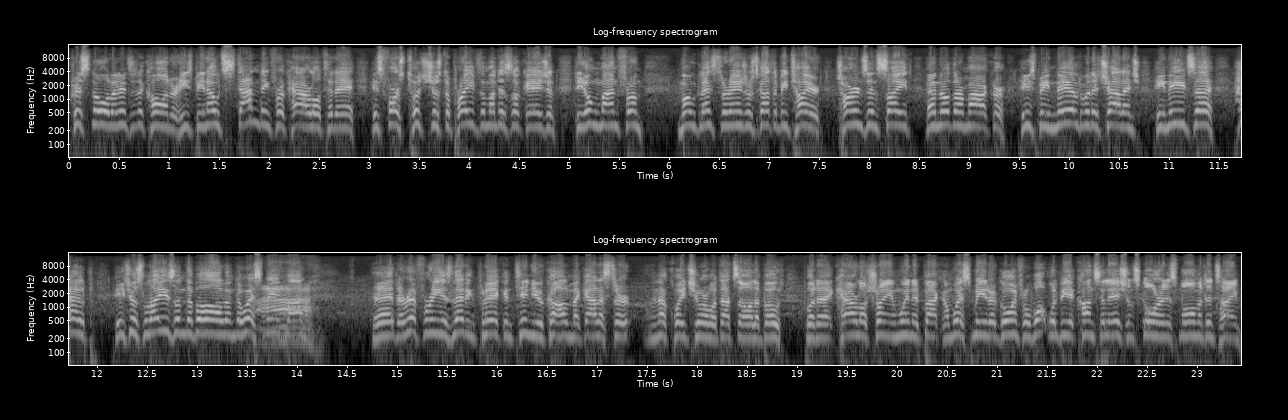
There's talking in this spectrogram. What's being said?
Chris Nolan into the corner. He's been outstanding for Carlow today. His first touch just deprived them on this occasion. The young man from Mount Leinster Rangers got to be tired. Turns inside. Another marker. He's been nailed with a challenge. He needs uh, help. He just lies on the ball, and the Westmeath Ah. man. Uh, the referee is letting play continue, Cathal McAllister. I'm not quite sure what that's all about, but uh, Carlow try and win it back, and Westmeath are going for what will be a consolation score in this moment in time.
